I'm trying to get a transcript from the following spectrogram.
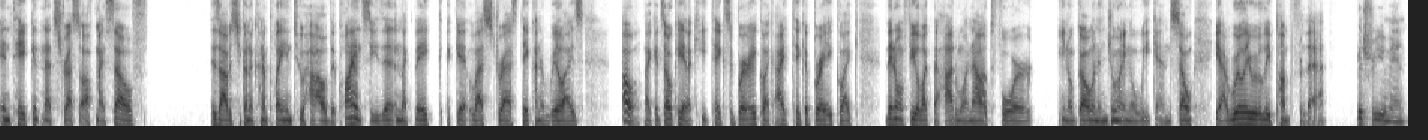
and taking that stress off myself is obviously going to kind of play into how the client sees it and like they get less stressed they kind of realize oh like it's okay like he takes a break like i take a break like they don't feel like the odd one out for you know going enjoying a weekend. So yeah really really pumped for that. Good for you man.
